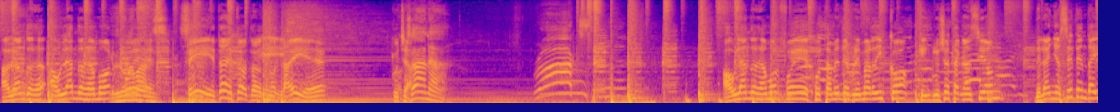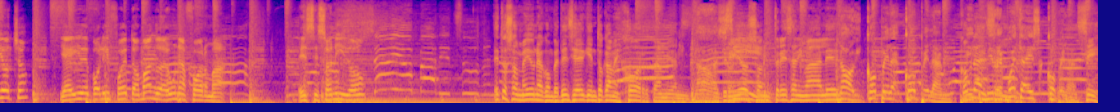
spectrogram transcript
Hablando de, hablando de amor, Y Bruno fue- Mars. Sí, está, todo, todo- todo está ahí, ¿eh? Escucha. Roxana. Hablando de amor fue justamente el primer disco que incluyó esta canción del año 78 y ahí de Police fue tomando de alguna forma ese sonido. Estos son medio una competencia de quién toca mejor también. No, Atrevidos sí. son tres animales. No, y Copeland. Copeland. Mi- Copeland mi respuesta es Copeland. Sí.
